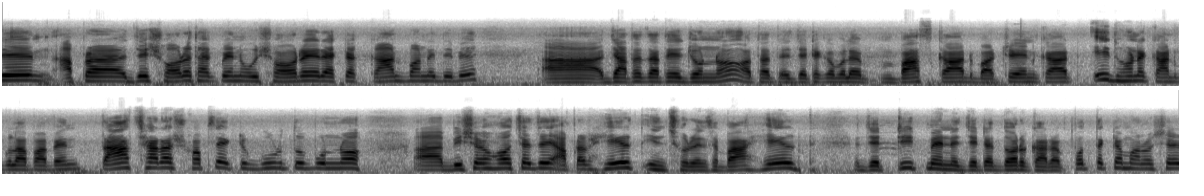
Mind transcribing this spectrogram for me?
যে আপনারা যে শহরে থাকবেন, ওই শহরের একটা কার্ড বানিয়ে দেবে যাতায়াতের জন্য, অর্থাৎ যেটাকে বলে বাস কার্ড বা ট্রেন কার্ড, এই ধরনের কার্ডগুলো পাবেন। তাছাড়া সবচেয়ে একটু গুরুত্বপূর্ণ বিষয় হচ্ছে যে আপনার হেলথ ইন্স্যুরেন্স বা হেলথ যে ট্রিটমেন্টের যেটা দরকার, প্রত্যেকটা মানুষের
